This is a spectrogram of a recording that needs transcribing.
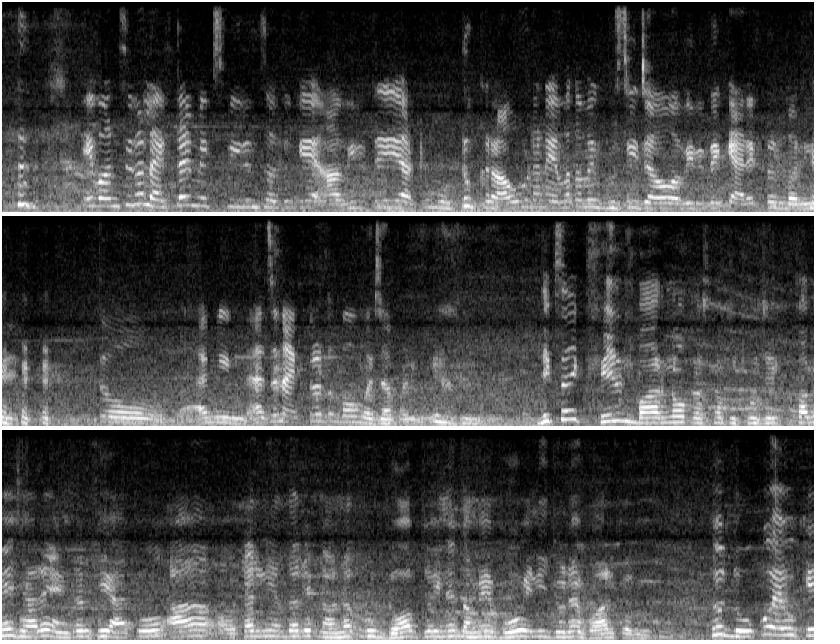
a once in a lifetime experience હતું કે આવી રીતે આટલું મોટું ક્રાઉડ અને એમાં તમે ઘૂસી જાઓ આવી રીતે કેરેક્ટર બનીને. તો I mean as an actor તો બહુ મજા પડી. દીક્ષા, એક ફિલ્મ બહારનો પ્રશ્ન પૂછવો છે. તમે જ્યારે એન્ટર થયા તો આ હોટલની અંદર એક નાનકડું ડોગ જોઈને તમે બહુ એની જોડે વાર કર્યું. તો લોકો એવું કહે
